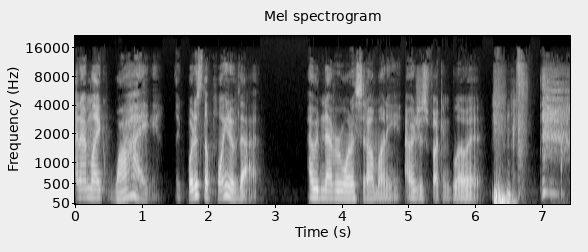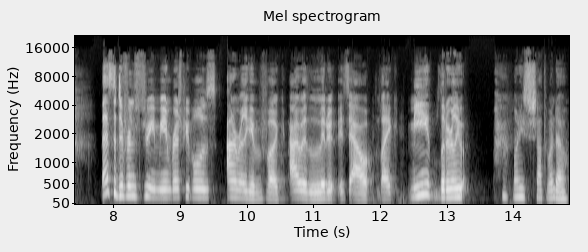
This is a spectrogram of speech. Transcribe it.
And I'm like, why? Like, what is the point of that? I would never want to sit on money. I would just fucking blow it. That's the difference between me and rich people is I don't really give a fuck. I would literally, it's out. Like me, literally, money's out the window.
